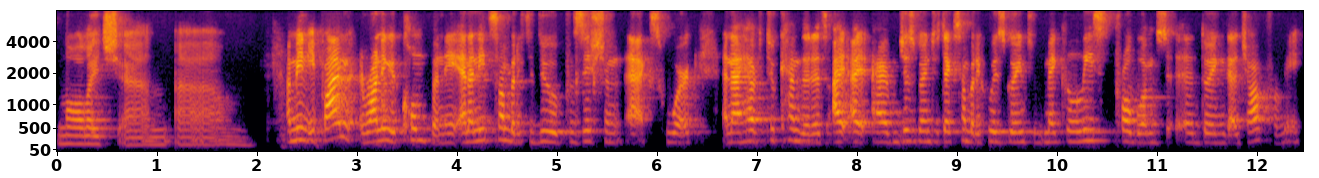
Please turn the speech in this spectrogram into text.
knowledge and um, I mean, if I'm running a company and I need somebody to do a position X work and I have two candidates, I, I, I'm just going to take somebody who is going to make the least problems uh, doing that job for me.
